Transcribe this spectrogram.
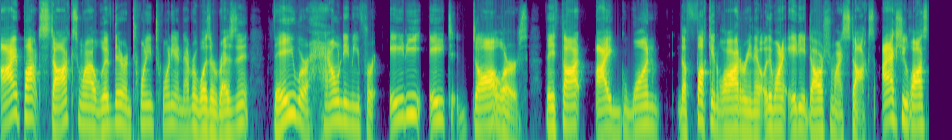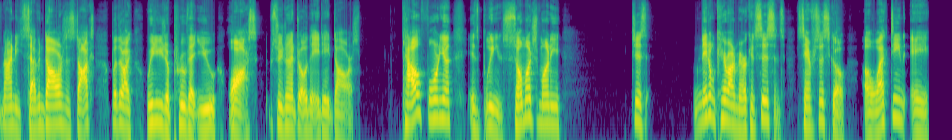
I bought stocks when I lived there in 2020. I never was a resident. They were hounding me for $88. They thought I won the fucking lottery and they, they wanted $88 for my stocks. I actually lost $97 in stocks, but they're like, we need to prove that you lost so you don't have to owe the $88. California is bleeding so much money. Just they don't care about American citizens. San Francisco electing a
